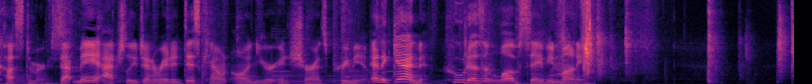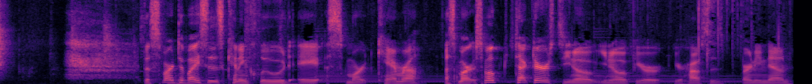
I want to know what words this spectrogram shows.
customers. That may actually generate a discount on your insurance premium. And again, who doesn't love saving money? The smart devices can include a smart camera, a smart smoke detector, so you know, you know if your, your house is burning down.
